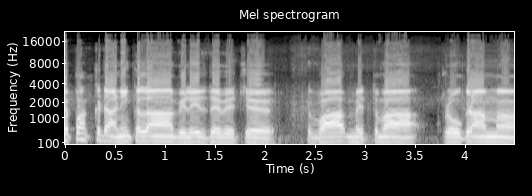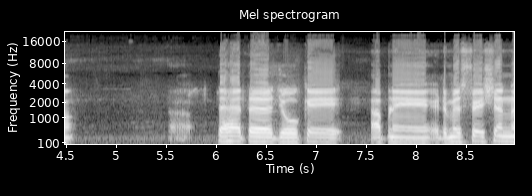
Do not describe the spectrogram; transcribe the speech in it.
ਆਪਾਂ ਕਢਾਣੀ ਕਲਾਂ ਵਿਲੇਜ ਦੇ ਵਿੱਚ ਵਾ ਮਿਤਵਾ ਪ੍ਰੋਗਰਾਮ ਤਹਿਤ ਜੋ ਕਿ ਆਪਣੇ ਐਡਮਿਨਿਸਟ੍ਰੇਸ਼ਨ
